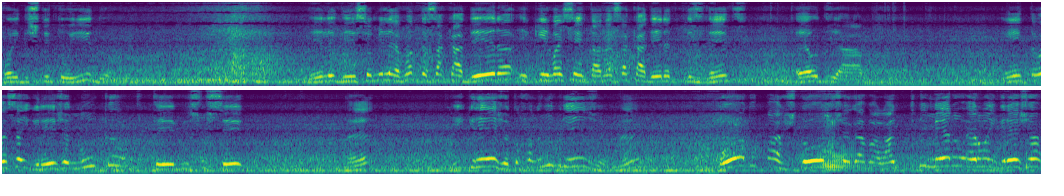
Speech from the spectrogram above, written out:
foi destituído, ele disse: Eu me levanto dessa cadeira e quem vai sentar nessa cadeira de presidente é o diabo. Então essa igreja nunca teve sossego, né? Igreja, eu estou falando igreja, né? Todo pastor chegava lá, primeiro era uma igreja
